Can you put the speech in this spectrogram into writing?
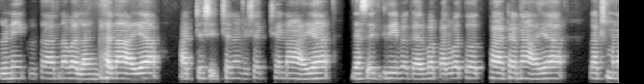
తృణీకృతార్ణవ లంఘనాయ అక్షశిక్షణ విచక్షణాయ దశగ్రీవ గర్వ పర్వతోత్పాటనాయ లక్ష్మణ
